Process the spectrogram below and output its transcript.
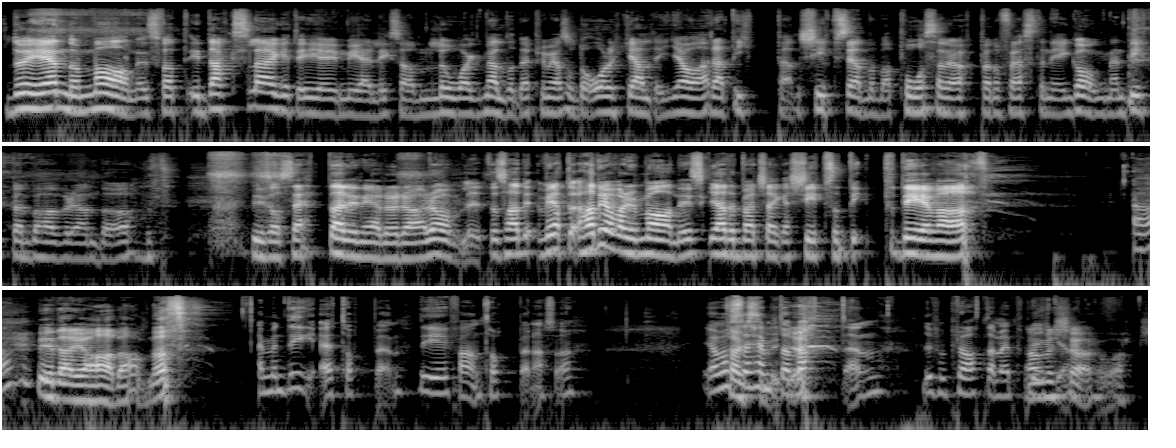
då är jag ändå manisk för att i dagsläget är jag ju mer liksom lågmäld och deprimerad så då orkar jag aldrig göra dippen. Chips är ändå bara påsen är öppen och festen är igång men dippen behöver du ändå liksom sätta dig ner och röra om lite. Så hade, vet du, hade jag varit manisk, jag hade börjat käka chips och dipp. Det var, Ja. det är där jag hade hamnat. Nej men det är toppen. Det är fan toppen alltså. Jag måste hämta mycket. vatten. Du får prata med Ja men publiken. kör hårt.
